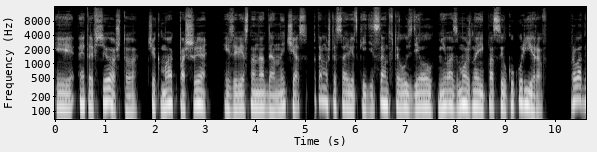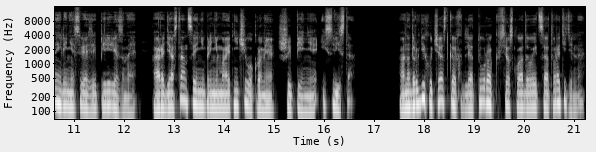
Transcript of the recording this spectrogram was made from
И это все, что Чекмак Паше известно на данный час, потому что советский десант в тылу сделал невозможной посылку курьеров, Проводные линии связи перерезаны, а радиостанция не принимает ничего, кроме шипения и свиста. А на других участках для турок все складывается отвратительно.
